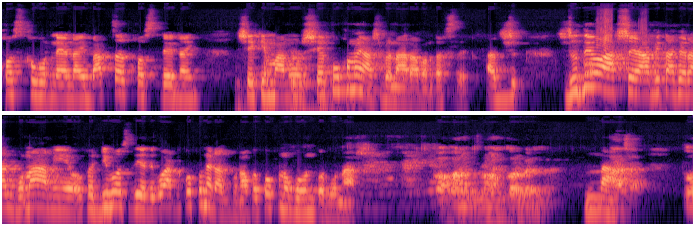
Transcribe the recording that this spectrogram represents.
খোঁজ খবর নেয় নাই বাচ্চার খোঁজ নেয় নাই। সে কি মানুষ? সে কখনোই আসবে না আর আমার কাছে। আর যদিও আসে আমি তাকে রাখব না আমি ওকে ডিভোর্স দিয়ে দেবো আমি কখনোই রাখব না ওকে কখনো গ্রহণ করব না। কখনো গ্রহণ করবেন না? আচ্ছা তো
